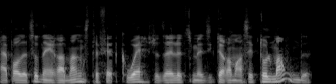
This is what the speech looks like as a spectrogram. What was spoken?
À part de ça, dans les romances, t'as fait quoi? Je veux dire, là, tu me dis que t'as romancé tout le monde.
